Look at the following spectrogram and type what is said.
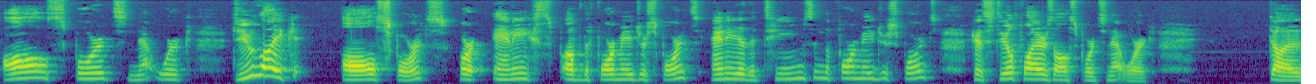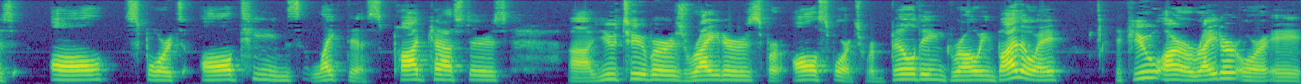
All Sports Network. Do you like all sports or any of the four major sports, any of the teams in the four major sports? Because Steel Flyers All Sports Network does all sports, all teams like this, podcasters, uh, YouTubers, writers for all sports. We're building, growing. By the way, if you are a writer or a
